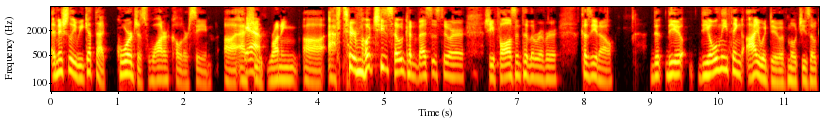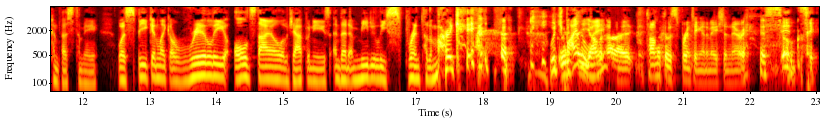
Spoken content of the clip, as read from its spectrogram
initially, we get that gorgeous watercolor scene uh, as Yeah. she's running uh, after Mochizo confesses to her. She falls into the river because you know. The, the the only thing I would do if Mochizo confessed to me was speak in like a really old style of Japanese and then immediately sprint to the market. Which, by the way, Yama- uh, Tamako's sprinting animation there is so It's- great.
